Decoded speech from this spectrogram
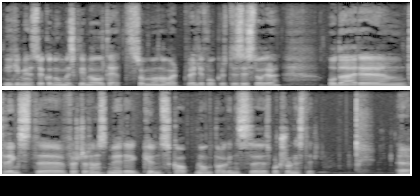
ikke minst økonomisk kriminalitet som har vært veldig fokus det siste året. Og der eh, trengs det først og fremst mer kunnskap blant dagens eh, sportsjournalister. Eh,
